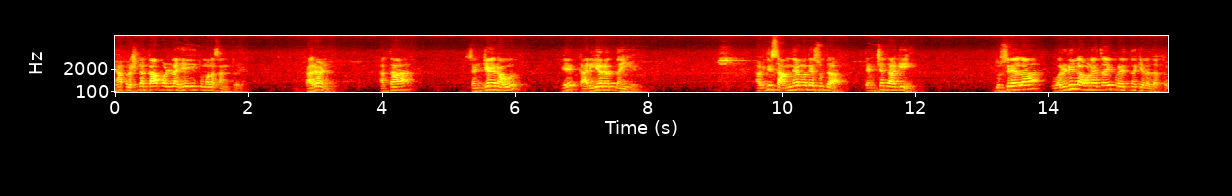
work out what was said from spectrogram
हा प्रश्न का पडला हेही तुम्हाला सांगतो आहे कारण आता संजय राऊत हे कार्यरत नाही आहेत अगदी सामन्यामध्ये सुद्धा त्यांच्या जागी दुसऱ्याला वर्णी लावण्याचाही प्रयत्न केला जातो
